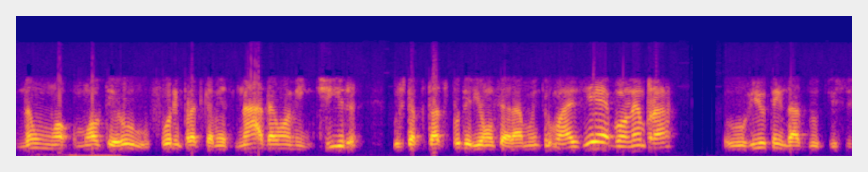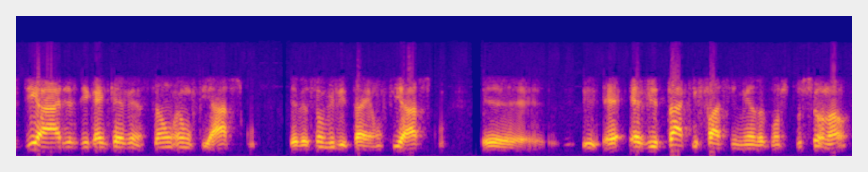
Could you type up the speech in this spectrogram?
não, não alterou o foro em praticamente nada, é uma mentira. Os deputados poderiam alterar muito mais. E é bom lembrar, o Rio tem dado notícias diárias de que a intervenção é um fiasco, a intervenção militar é um fiasco. É, é, evitar que faça emenda constitucional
